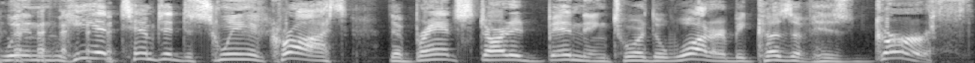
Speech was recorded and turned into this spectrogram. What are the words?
when he attempted to swing across, the branch started bending toward the water because of his girth.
